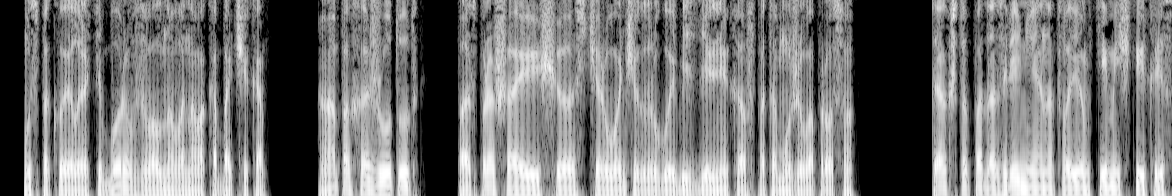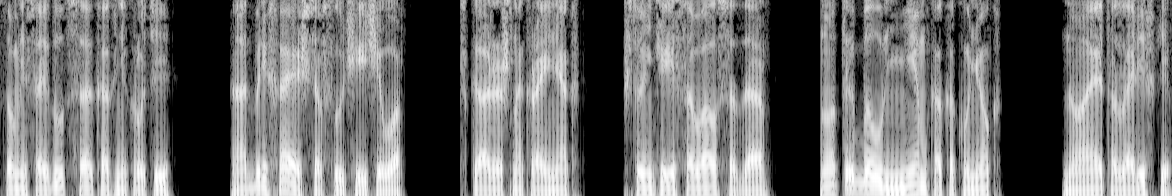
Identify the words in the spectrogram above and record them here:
— успокоил Ратибор взволнованного кабачика. «А похожу тут, поспрашаю еще с червончик другой бездельников по тому же вопросу. Так что подозрения на твоем темечке крестом не сойдутся, как ни крути. Отбрехаешься в случае чего. Скажешь на крайняк, что интересовался, да, но ты был нем, как окунек. Ну а это за риски.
